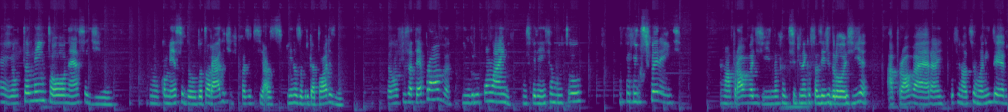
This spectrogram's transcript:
É, eu também tô nessa de no começo do doutorado tive que fazer as disciplinas obrigatórias, né? Então eu fiz até prova em grupo online, uma experiência muito muito diferente. Uma prova de uma disciplina que eu fazia de hidrologia, a prova era o final de semana inteiro.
